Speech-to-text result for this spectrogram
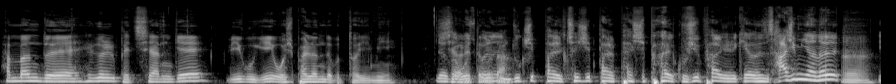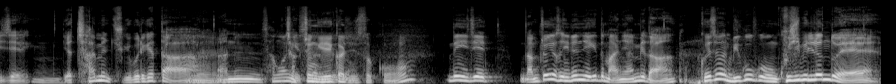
한반도에 핵을 배치한 게 미국이 58년대부터 이미 그래서 시작을 했던 58년 거다. 68, 78, 88, 98 이렇게 한 40년을 네. 이제 여차하면 죽여버리겠다라는 상황이 작전 거죠. 있었고. 근데 이제 남쪽에서 이런 얘기도 많이 합니다. 그렇지만 미국은 91년도에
